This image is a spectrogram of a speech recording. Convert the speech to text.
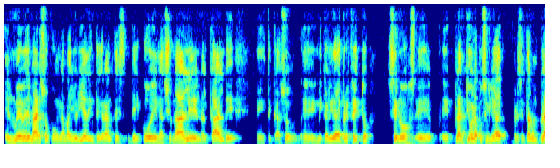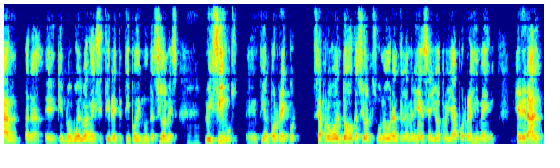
el 9 de marzo con la mayoría de integrantes del COE nacional, el alcalde, en este caso, eh, en mi calidad de prefecto, se nos eh, planteó la posibilidad de presentar un plan para que no vuelvan a existir este tipo de inundaciones. Lo hicimos en tiempo récord se aprobó en dos ocasiones, uno durante la emergencia y otro ya por régimen general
